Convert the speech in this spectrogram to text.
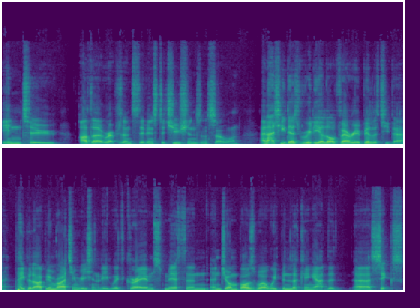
into other representative institutions and so on. And actually, there's really a lot of variability there. paper that I've been writing recently with Graham Smith and, and John Boswell, we've been looking at the uh, six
